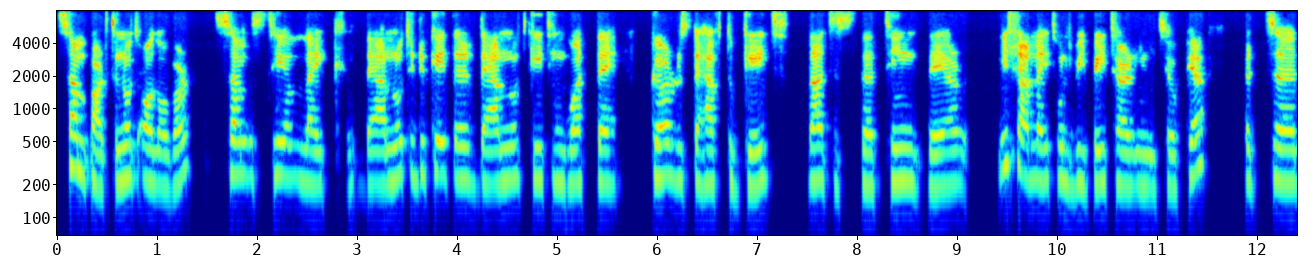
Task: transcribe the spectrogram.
Some parts, not all over. Some still like they are not educated. They are not getting what the girls they have to get. That is the thing there. Inshallah, it will be better in Ethiopia. But uh,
